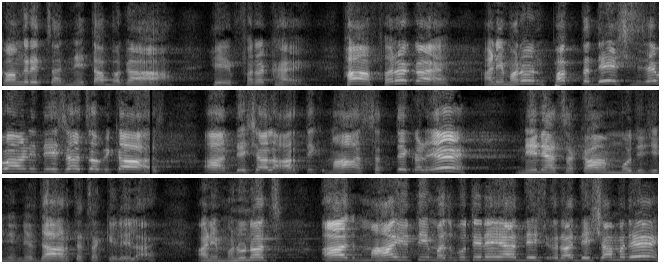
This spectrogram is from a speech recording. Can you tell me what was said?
काँग्रेसचा नेता बघा. हे फरक आहे. हा फरक आहे. आणि म्हणून फक्त देश सेवा आणि देशाचा विकास देशाला आर्थिक महासत्तेकडे नेण्याचं काम मोदीजींनी निर्धार त्याचा केलेला आहे. आणि म्हणूनच आज महायुती मजबूतीने या देश रा- देशामध्ये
